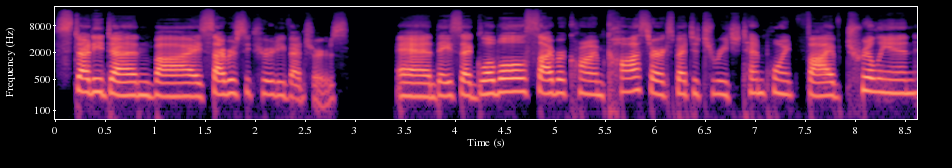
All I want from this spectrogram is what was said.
study done by Cybersecurity Ventures, and they said global cybercrime costs are expected to reach 10.5 trillion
